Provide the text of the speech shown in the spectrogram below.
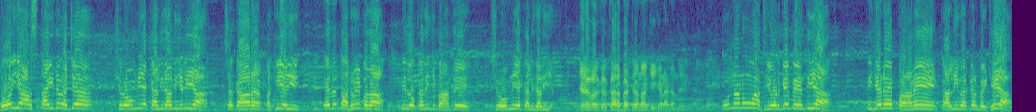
2027 ਦੇ ਵਿੱਚ ਸ਼੍ਰੋਮਣੀ ਅਕਾਲੀ ਦਲ ਦੀ ਜਿਹੜੀ ਆ ਸਰਕਾਰ ਪੱਕੀ ਹੈ ਜੀ ਇਹ ਤਾਂ ਤੁਹਾਨੂੰ ਵੀ ਪਤਾ ਵੀ ਲੋਕਾਂ ਦੀ ਜ਼ੁਬਾਨ ਤੇ ਸ਼੍ਰੋਮਣੀ ਅਕਾਲੀ ਦਲ ਹੀ ਆ। ਜਿਹੜੇ ਵਰਕਰ ਘਰ ਬੈਠੇ ਉਹਨਾਂ ਕੀ ਕਹਿਣਾ ਚਾਹੁੰਦੇ? ਉਹਨਾਂ ਨੂੰ ਹੱਥ ਜੋੜ ਕੇ ਬੇਨਤੀ ਆ ਵੀ ਜਿਹੜੇ ਪੁਰਾਣੇ ਅਕਾਲੀ ਵਰਕਰ ਬੈਠੇ ਆ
